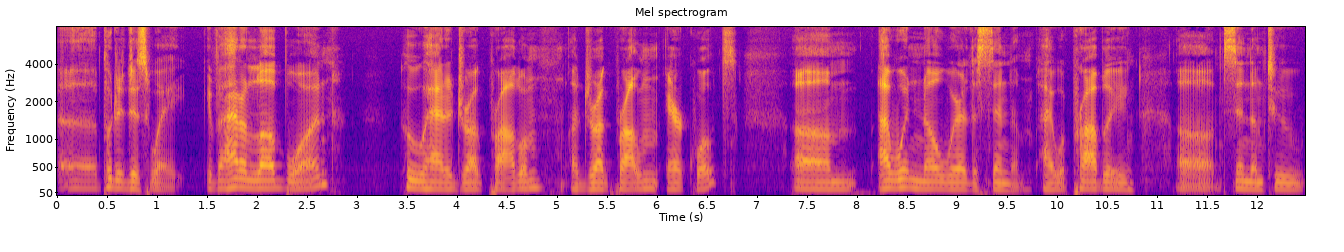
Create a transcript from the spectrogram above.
uh, put it this way: if I had a loved one who had a drug problem, a drug problem, air quotes, um, I wouldn't know where to send them. I would probably uh, send them to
